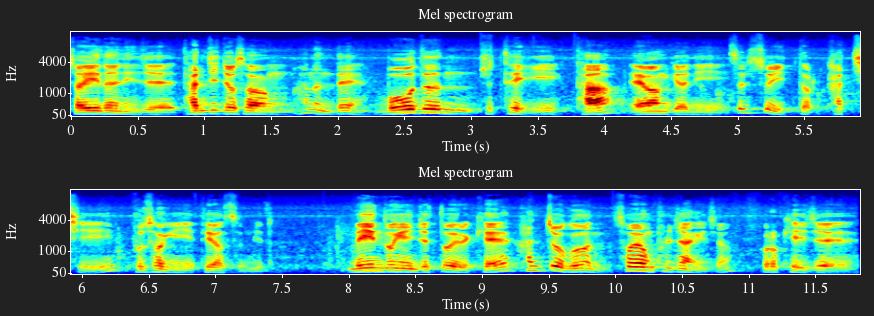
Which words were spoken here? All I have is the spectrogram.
저희는 이제 단지 조성 하는데 모든 주택이 다 애완견이 쓸 수 있도록 같이 구성이 되었습니다. 메인동에 이제 또 이렇게 한쪽은 소형 풀장이죠. 그렇게 이제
